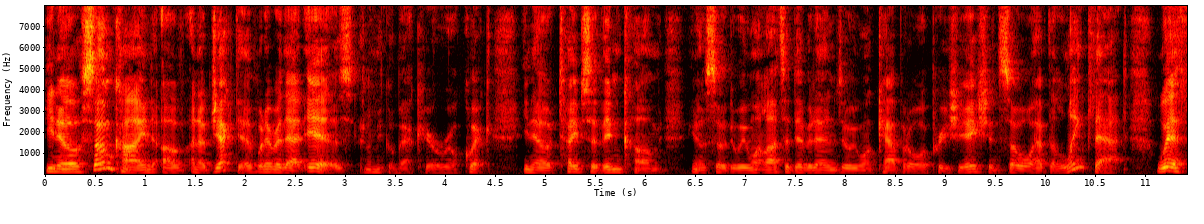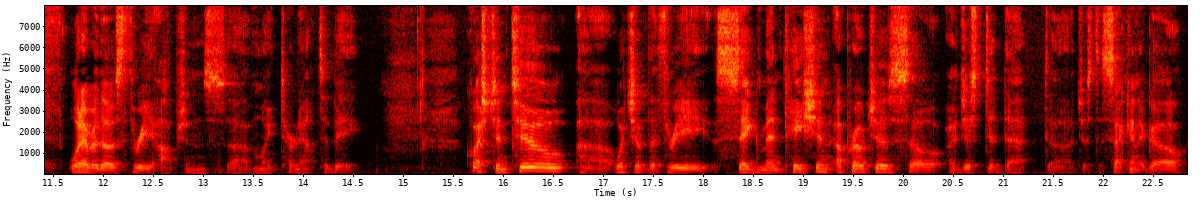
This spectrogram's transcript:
you know, some kind of an objective, whatever that is. And let me go back here real quick. You know, types of income. You know, so do we want lots of dividends? Do we want capital appreciation? So we'll have to link that with whatever those three options uh, might turn out to be. Question two, uh, which of the three segmentation approaches? So I just did that uh, just a second ago.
